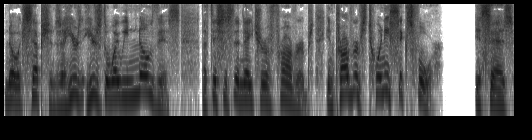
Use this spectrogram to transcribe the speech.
no exceptions. Now, here's, here's the way we know this that this is the nature of Proverbs. In Proverbs 26 4, it says,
